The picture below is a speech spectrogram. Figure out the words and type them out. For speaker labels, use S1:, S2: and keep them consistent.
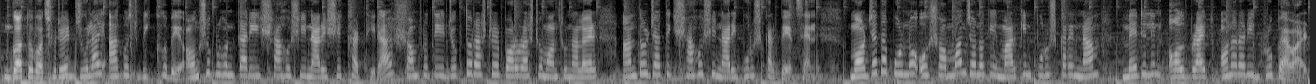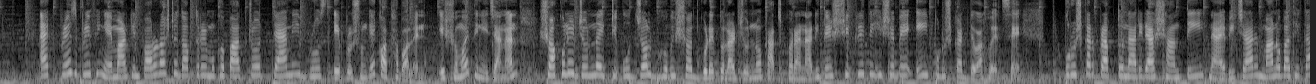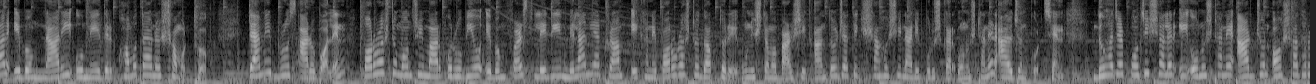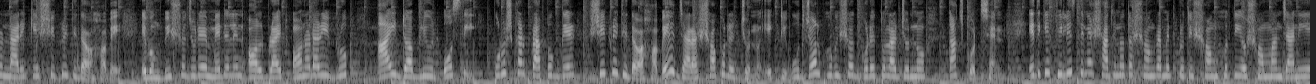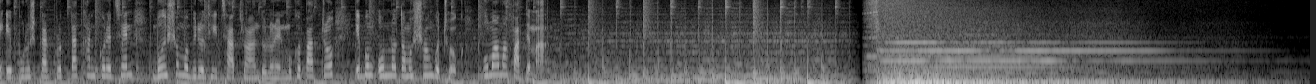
S1: গত বছরের July August বিক্ষোভে অংশগ্রহণকারী সাহসী নারী শিক্ষার্থীরা সম্প্রতি যুক্তরাষ্ট্রের পররাষ্ট্র মন্ত্রণালয়ের আন্তর্জাতিক সাহসী নারী পুরস্কার পেয়েছেন। মর্যাদাপূর্ণ ও সম্মানজনক এই মার্কিন পুরস্কারের নাম Madeleine Albright honorary group award. এক প্রেস ব্রিফিংয়ে মার্কিন পররাষ্ট্র দপ্তরের মুখপাত্র ট্যামি ব্রুস এ প্রসঙ্গে কথা বলেন। এ সময় তিনি জানান, সকলের জন্য একটি উজ্জ্বল ভবিষ্যৎ গড়ে তোলার জন্য কাজ করা নারীদের স্বীকৃতি হিসেবে এই পুরস্কার দেওয়া হয়েছে। পুরস্কারপ্রাপ্ত নারীরা শান্তি ন্যায় বিচার মানবাধিকার এবং নারী ও মেয়েদের ক্ষমতায়নের সমর্থক। ট্যামি ব্রুস আরও বলেন, পররাষ্ট্রমন্ত্রী মার্কো রুবিও এবং ফার্স্ট লেডি মেলানিয়া ট্রাম্প এখানে পররাষ্ট্র দপ্তরে উনিশতম বার্ষিক আন্তর্জাতিক সাহসী নারী পুরস্কার অনুষ্ঠানের আয়োজন করছেন। দু হাজার পঁচিশ সালের এই অনুষ্ঠানে আটজন অসাধারণ নারীকে স্বীকৃতি দেওয়া হবে এবং বিশ্বজুড়ে Madeleine Albright honorary group IWOC পুরস্কার প্রাপকদের স্বীকৃতি দেওয়া হবে, যারা সকলের জন্য একটি উজ্জ্বল ভবিষ্যৎ গড়ে তোলার জন্য কাজ করছেন। এদিকে ফিলিস্তিনের স্বাধীনতা সংগ্রামের প্রতি সংহতি ও সম্মান জানিয়ে এ পুরস্কার প্রত্যাখ্যান করেছেন বৈষম্য বিরোধী ছাত্র আন্দোলনের মুখপাত্র এবং অন্যতম সংগঠক উমামা ফাতেমা।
